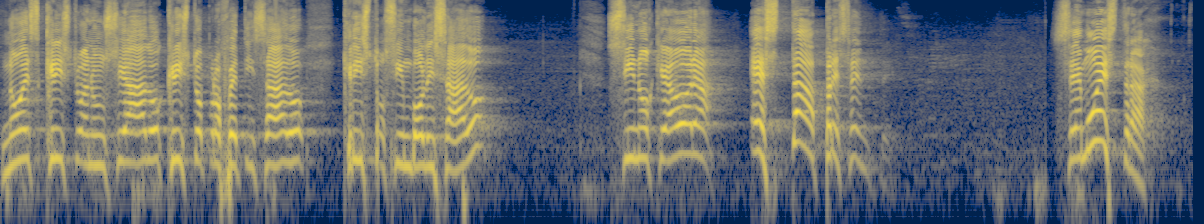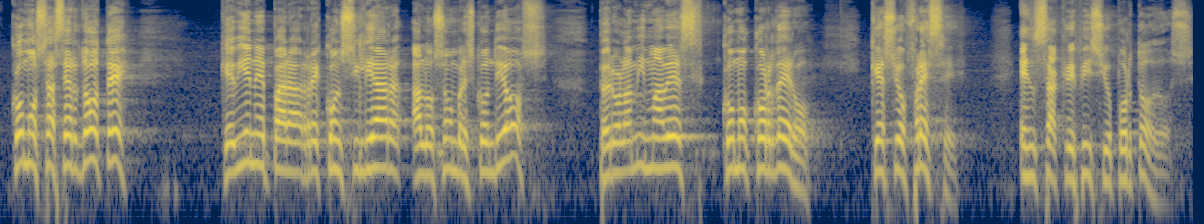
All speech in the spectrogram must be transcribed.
No es Cristo anunciado, Cristo profetizado, Cristo simbolizado, sino que ahora está presente. Se muestra como sacerdote que viene para reconciliar a los hombres con Dios, pero a la misma vez como cordero que se ofrece en sacrificio por todos.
